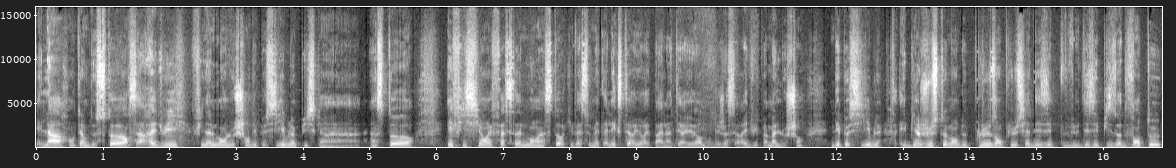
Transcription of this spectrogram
Et là, en termes de store, ça réduit finalement le champ des possibles, puisqu'un store efficient est facilement un store qui va se mettre à l'extérieur et pas à l'intérieur. Donc déjà, ça réduit pas mal le champ des possibles. Et bien justement, de plus en plus, il y a des épisodes venteux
